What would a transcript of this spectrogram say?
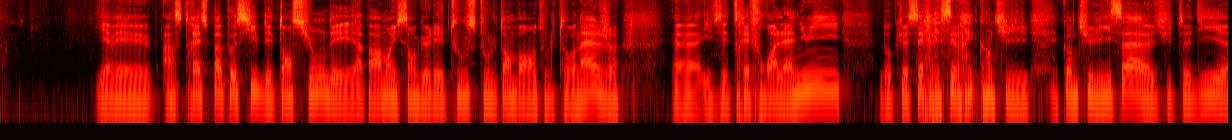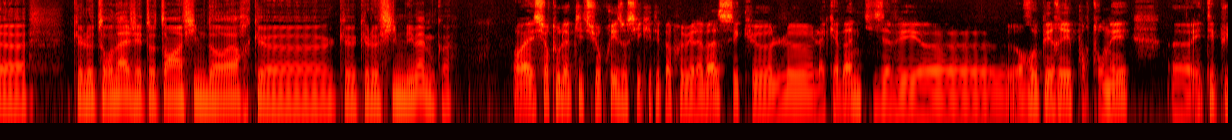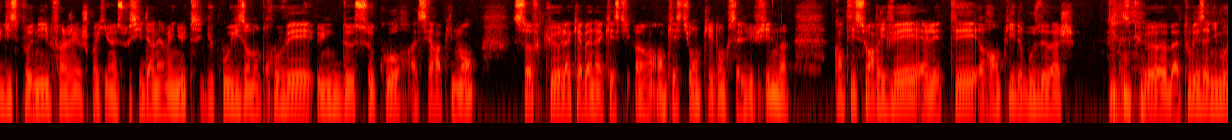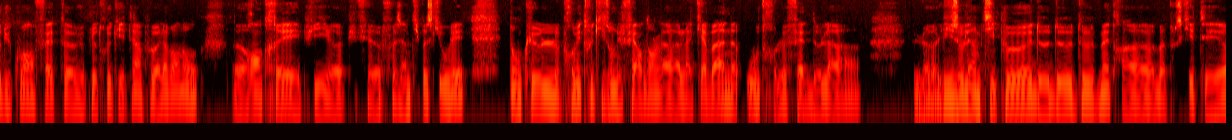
Il y avait un stress pas possible, des tensions, des... apparemment ils s'engueulaient tous tout le temps pendant tout le tournage. Euh, il faisait très froid la nuit. Donc euh, c'est vrai que quand tu, quand tu lis ça, euh, tu te dis euh, que le tournage est autant un film d'horreur que, le film lui-même. quoi. Ouais, et surtout la petite surprise aussi qui n'était pas prévue à la base, c'est que la cabane qu'ils avaient euh, repérée pour tourner euh, était plus disponible. Enfin, je crois qu'il y a un souci dernière minute. Du coup, ils en ont trouvé une de secours assez rapidement. Sauf que la cabane en question, qui est donc celle du film, quand ils sont arrivés, elle était remplie de bousses de vache. Parce que euh, bah, tous les animaux du coin, en fait, euh, vu que le truc était un peu à l'abandon, euh, rentraient et puis, euh, faisaient un petit peu ce qu'ils voulaient. Donc le premier truc qu'ils ont dû faire dans la, cabane, outre le fait de l'isoler un petit peu, de, de, mettre bah, tout ce qui était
